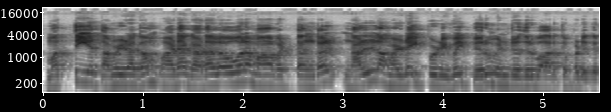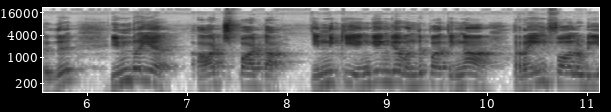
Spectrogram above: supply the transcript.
மத்திய தமிழகம் வட கடலோர மாவட்டங்கள் நல்ல மழை பொழிவை பெறும் என்று எதிர்பார்க்கப்படுகிறது. இன்றைய ஆட்ச்பாட்டா இன்னைக்கு எங்கெங்கே வந்து பார்த்திங்கன்னா ரெயின்ஃபாலுடைய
